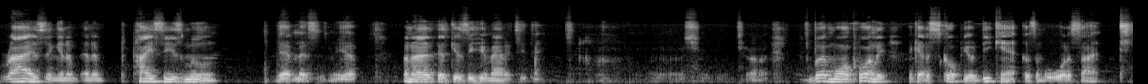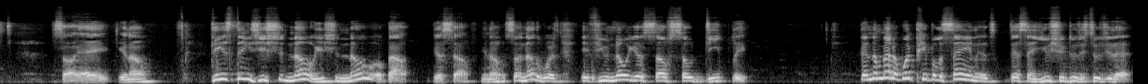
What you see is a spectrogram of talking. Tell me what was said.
rising and a, and a Pisces moon. That messes me up. But no, that gives the humanity thing. But more importantly, I got a Scorpio decant because I'm a water sign. So hey, you know, these things you should know. You should know about yourself. You know. So in other words, if you know yourself so deeply then no matter what people are saying, they're saying you should do this, do that.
